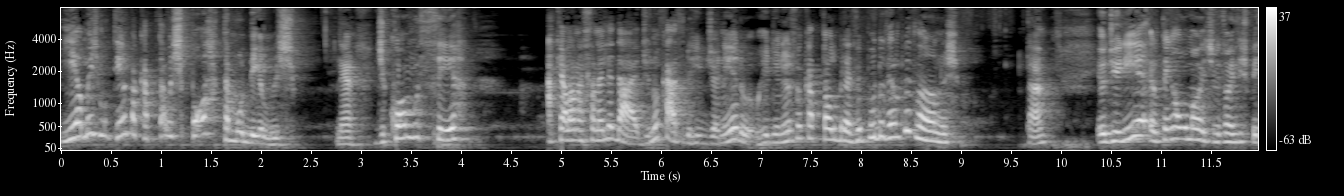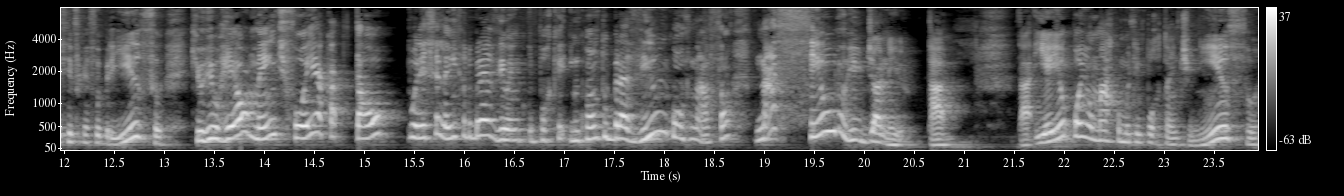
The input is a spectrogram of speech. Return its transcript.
E ao mesmo tempo a capital exporta modelos, né, de como ser aquela nacionalidade. No caso do Rio de Janeiro, o Rio de Janeiro foi a capital do Brasil por 200 anos, tá? Eu diria, eu tenho algumas visões específicas sobre isso, que o Rio realmente foi a capital por excelência do Brasil, porque enquanto o Brasil, enquanto nação, nasceu no Rio de Janeiro, tá? tá? E aí eu ponho um marco muito importante nisso,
